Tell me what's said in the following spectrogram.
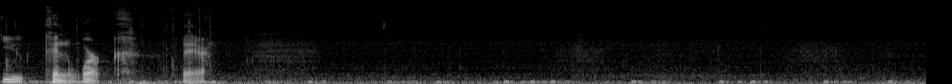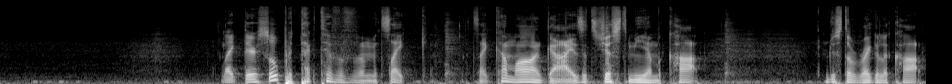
You can work there. Like they're so protective of him. It's like it's like come on guys, it's just me. I'm a cop. I'm just a regular cop.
